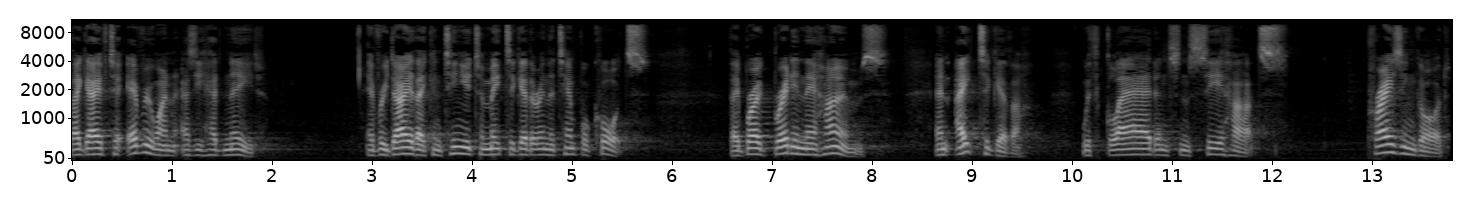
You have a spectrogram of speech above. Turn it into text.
they gave to everyone as he had need. Every day they continued to meet together in the temple courts. They broke bread in their homes and ate together with glad and sincere hearts, praising God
